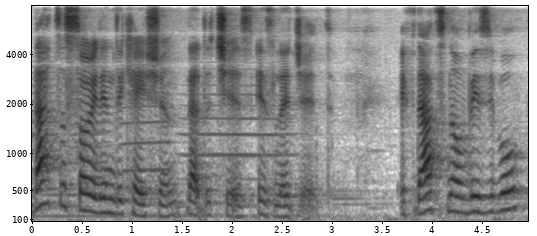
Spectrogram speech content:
That's a solid indication that the cheese is legit. If that's not visible,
